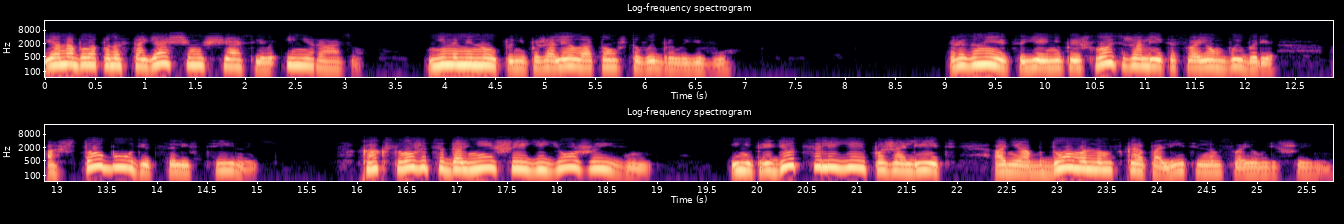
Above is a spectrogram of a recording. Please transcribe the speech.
и она была по-настоящему счастлива и ни разу, ни на минуту не пожалела о том, что выбрала его. Разумеется, ей не пришлось жалеть о своем выборе, а что будет с Алевтиной? Как сложится дальнейшая ее жизнь? И не придется ли ей пожалеть о необдуманном, скоропалительном своем решении?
